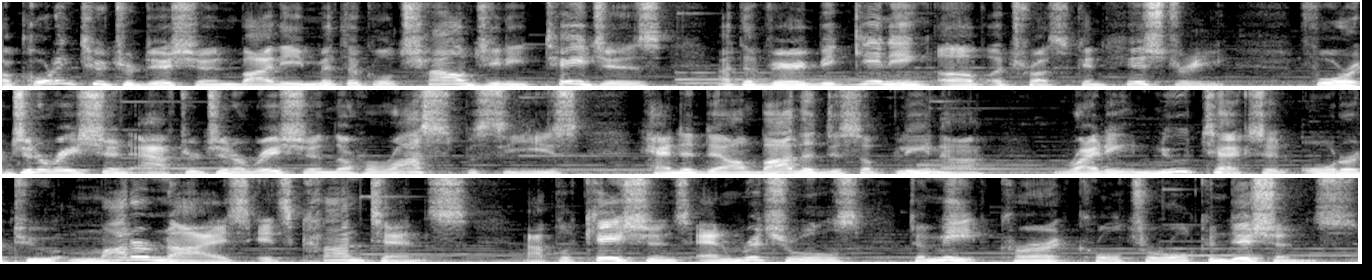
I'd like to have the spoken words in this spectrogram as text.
according to tradition by the mythical child genie Tages at the very beginning of Etruscan history. For generation after generation, the haruspices handed down by the Disciplina, writing new texts in order to modernize its contents, applications, and rituals to meet current cultural conditions.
